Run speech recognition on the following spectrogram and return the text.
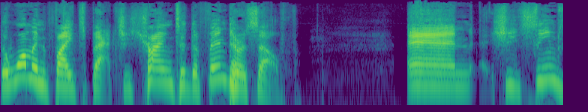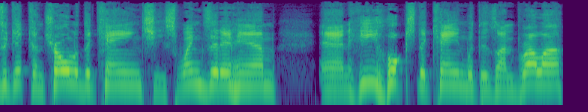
The woman fights back. She's trying to defend herself. And she seems to get control of the cane. She swings it at him, and he hooks the cane with his umbrella,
